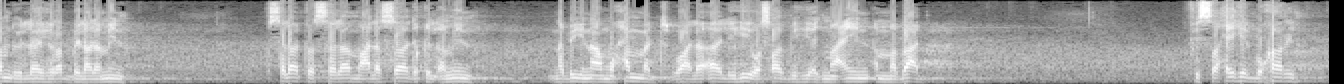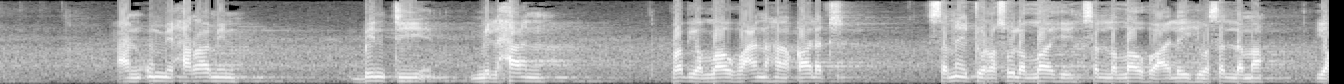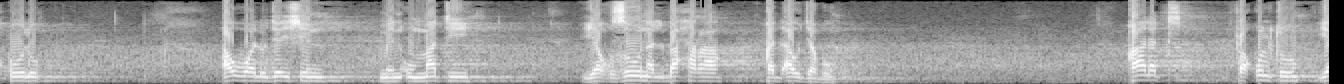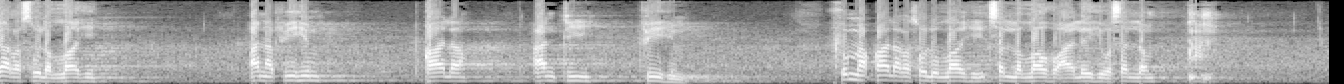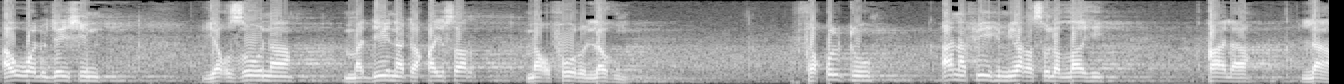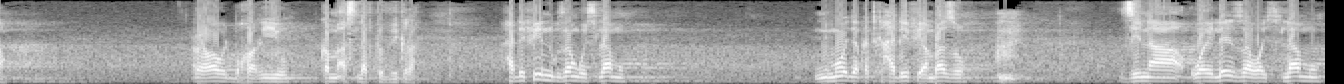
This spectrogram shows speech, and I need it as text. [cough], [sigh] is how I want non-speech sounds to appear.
الحمد لله رب العالمين. والصلاة والسلام على الصادق الأمين نبينا محمد وعلى آله وصحبه أجمعين أما بعد. في صحيح البخاري عن أم حرام بنت ملحان رضي الله عنها قالت سمعت رسول الله صلى الله عليه وسلم يقول أول جيش من أمتي يغزون البحر قد أوجبوا. قالت فقلت يا رسول الله أنا فيهم؟ قال أنت فيهم. ثم قال رسول الله صلى الله عليه وسلم أول جيش يغزون مدينة قيصر مغفور لهم faqultu ana fihim ya rasul الله qala la. Rawahu البخاري كما kama aslaftu dhikra. Hadithi ndugu zangu waislamu ni moja katika hadithi ambazo [clears throat] zinawaeleza waislamu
